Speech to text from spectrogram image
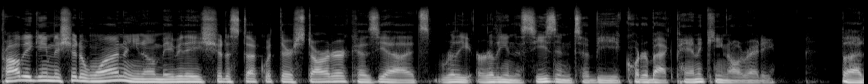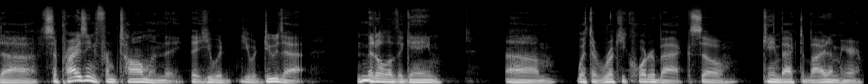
probably a game they should have won. And, you know, maybe they should have stuck with their starter because, yeah, it's really early in the season to be quarterback panicking already. But uh, surprising from Tomlin that, that he would he would do that middle of the game um, with a rookie quarterback. So came back to bite him here.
